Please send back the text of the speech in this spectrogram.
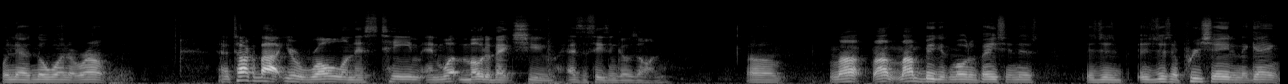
when there's no one around. And talk about your role on this team and what motivates you as the season goes on. Um, my, my my biggest motivation is is just is just appreciating the game.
